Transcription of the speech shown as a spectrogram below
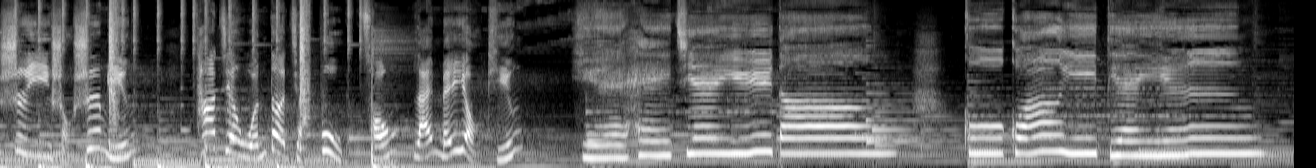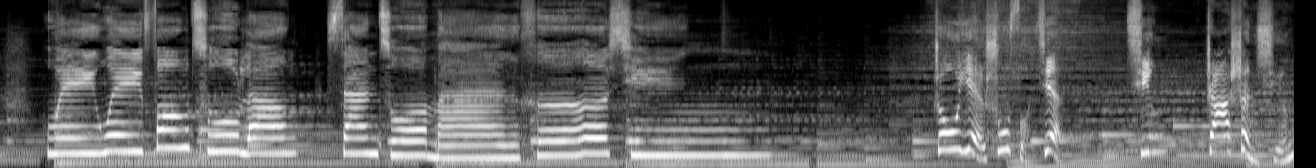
是一首诗名，他见闻的脚步从来没有停。夜黑见渔灯，孤光一点萤，微微风簇浪。散作满河星。夜书所见，清·查慎行。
